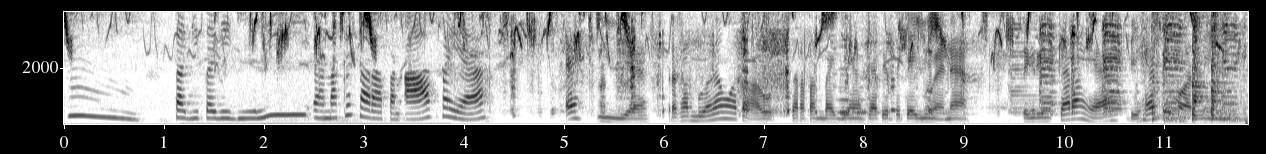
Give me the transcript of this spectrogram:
Hmm, pagi-pagi gini enaknya sarapan apa ya? Eh iya, rekan Buana mau tahu sarapan pagi yang sehat itu kayak gimana? Dengerin sekarang ya di Happy Morning.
